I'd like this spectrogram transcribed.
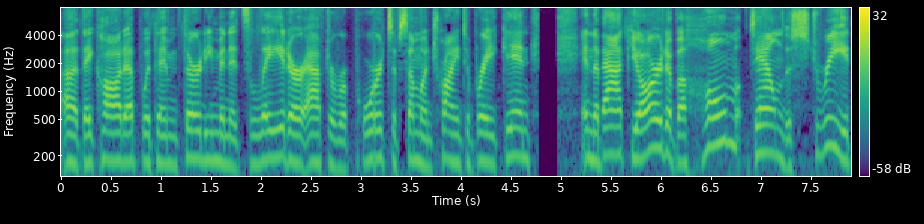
Uh, they caught up with him 30 minutes later after reports of someone trying to break in in the backyard of a home down the street.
